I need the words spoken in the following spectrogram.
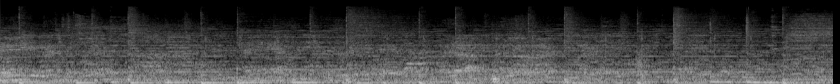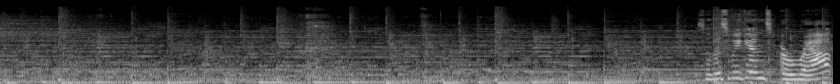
here. So this weekend's a wrap.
